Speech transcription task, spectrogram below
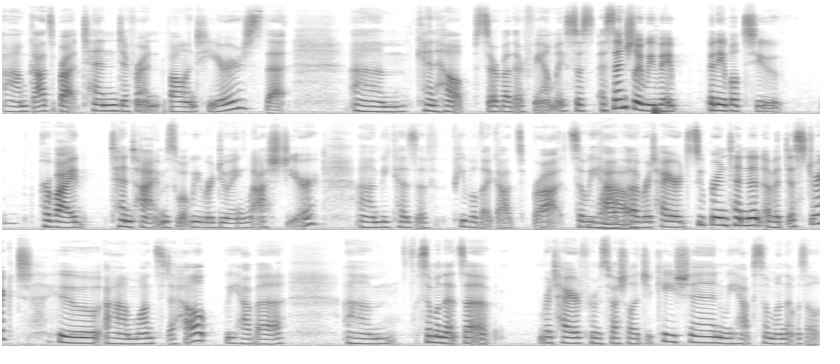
um, God's brought 10 different volunteers that um, can help serve other families. So essentially, we've been able to provide 10 times what we were doing last year um, because of people that God's brought. So we wow. have a retired superintendent of a district who um, wants to help. We have a um, someone that's a retired from special education. We have someone that was a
